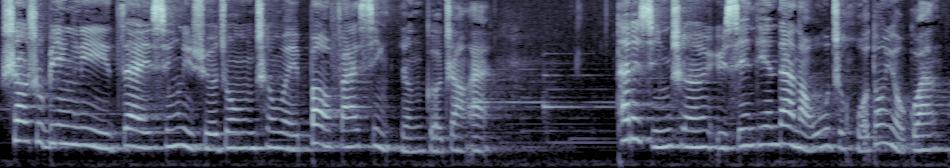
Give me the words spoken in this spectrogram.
上述病例在心理学中称为爆发性人格障碍，它的形成与先天大脑物质活动有关，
